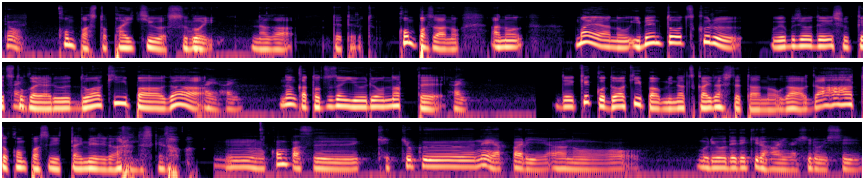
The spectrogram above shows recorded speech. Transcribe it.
でもコンパスと PyQ はすごい名が出てると、コンパスはあのあの前あのイベントを作るウェブ上で出血とかやるドアキーパーが、はいはいなんか突然有料になってはい。で結構ドアキーパーをみんな使い出してたのがガーッとコンパスに行ったイメージがあるんですけど。うんコンパス結局ねやっぱりあの無料でできる範囲が広いし。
